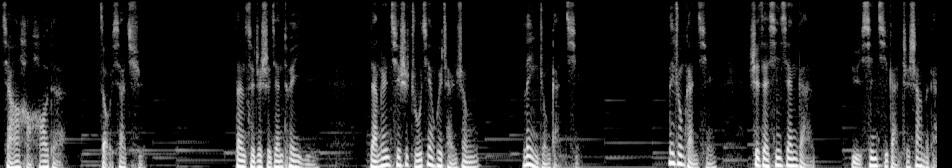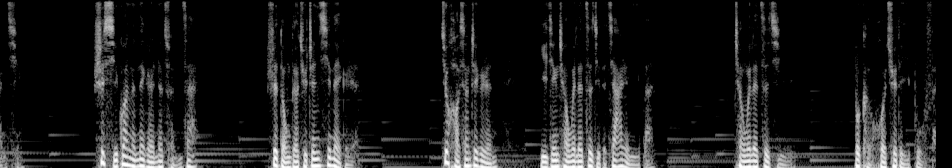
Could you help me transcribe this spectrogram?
想要好好的走下去。但随着时间推移，两个人其实逐渐会产生另一种感情。那种感情，是在新鲜感与新奇感之上的感情，是习惯了那个人的存在，是懂得去珍惜那个人。就好像这个人，已经成为了自己的家人一般，成为了自己不可或缺的一部分。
